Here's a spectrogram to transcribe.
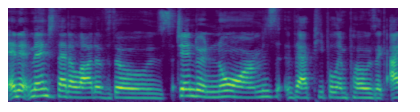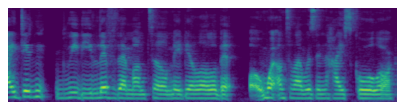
And it meant that a lot of those gender norms that people impose, like I didn't really live them until maybe a little bit until I was in high school or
